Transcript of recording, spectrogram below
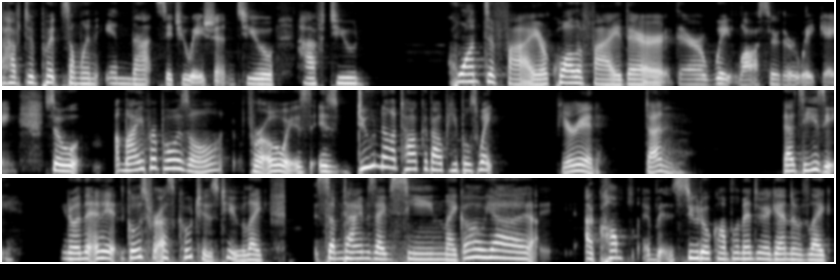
have to put someone in that situation to have to quantify or qualify their their weight loss or their weight gain. So my proposal for always is do not talk about people's weight. Period. Done. That's easy. You know, and, and it goes for us coaches too. Like sometimes I've seen like, oh yeah, a comp- pseudo complimentary again of like,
